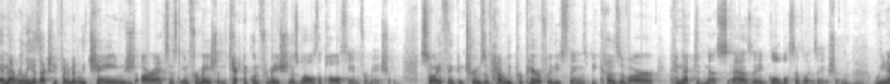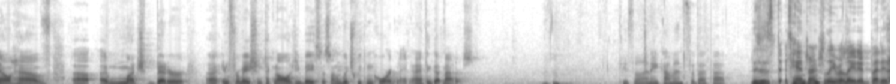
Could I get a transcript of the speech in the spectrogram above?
and that really has actually fundamentally changed our access to information, the technical information as well as the policy information. So I think in terms of how do we prepare for these things, because of our connectedness as a global civilization, we now have uh, a much better uh, information technology basis on which we can coordinate. And I think that matters. Teasel, any comments about that? This is tangentially related, but it's,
